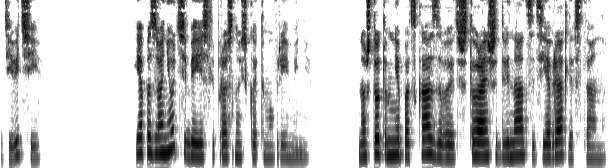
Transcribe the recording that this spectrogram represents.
К девяти. Я позвоню тебе, если проснусь к этому времени. Но что-то мне подсказывает, что раньше двенадцати я вряд ли встану.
